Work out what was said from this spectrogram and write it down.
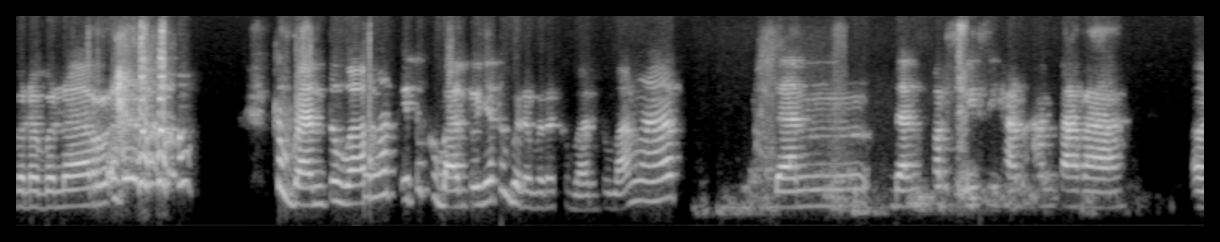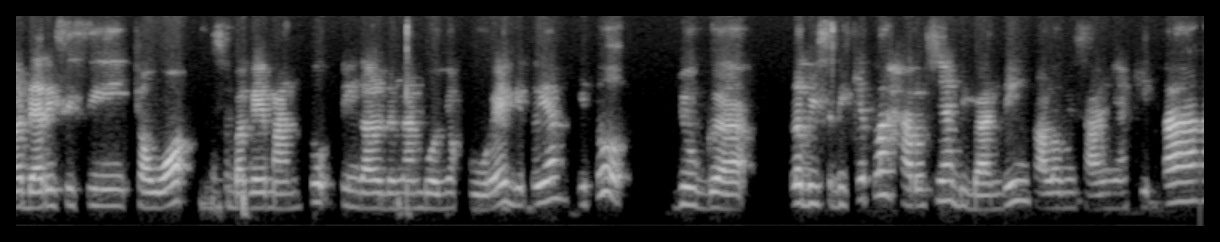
Bener-bener kebantu banget. Itu kebantunya tuh bener-bener kebantu banget. Dan dan perselisihan antara uh, dari sisi cowok sebagai mantu tinggal dengan bonyok gue gitu ya itu juga lebih sedikit lah harusnya dibanding kalau misalnya kita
